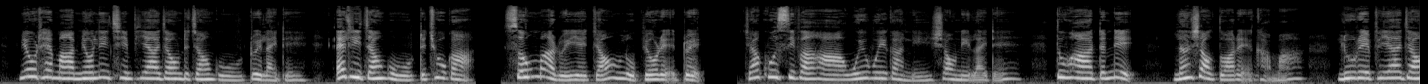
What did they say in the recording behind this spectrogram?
။မြို့ထဲမှာမျောလင့်ချင်းဖះเจ้าတစ်เจ้าကိုတွေ့လိုက်တယ်။အဲ့ဒီเจ้าကိုတချို့ကစုံးမတွေရဲ့เจ้าလို့ပြောတဲ့အတွက် ဂျာခိုစီဗာဟာဝေးဝေးကနေရှောင်နေလိုက်တယ်။သူဟာတနေ့လမ်းလျှောက်သွားတဲ့အခါမှာလူတွေဖះเจ้า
